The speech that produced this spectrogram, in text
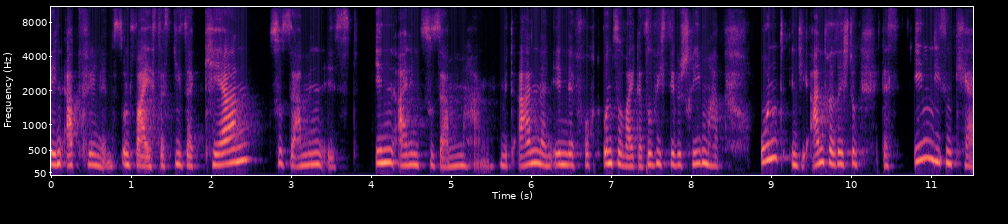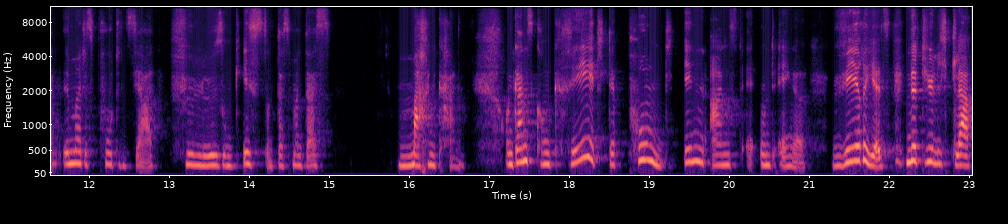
den Apfel nimmst und weißt, dass dieser Kern zusammen ist, in einem Zusammenhang mit anderen, in der Frucht und so weiter, so wie ich dir beschrieben habe. Und in die andere Richtung, dass in diesem Kern immer das Potenzial für Lösung ist und dass man das machen kann. Und ganz konkret der Punkt in Angst und Enge wäre jetzt natürlich klar,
